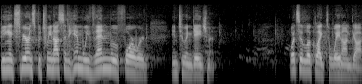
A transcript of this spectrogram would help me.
being experienced between us and Him, we then move forward into engagement. What's it look like to wait on God?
